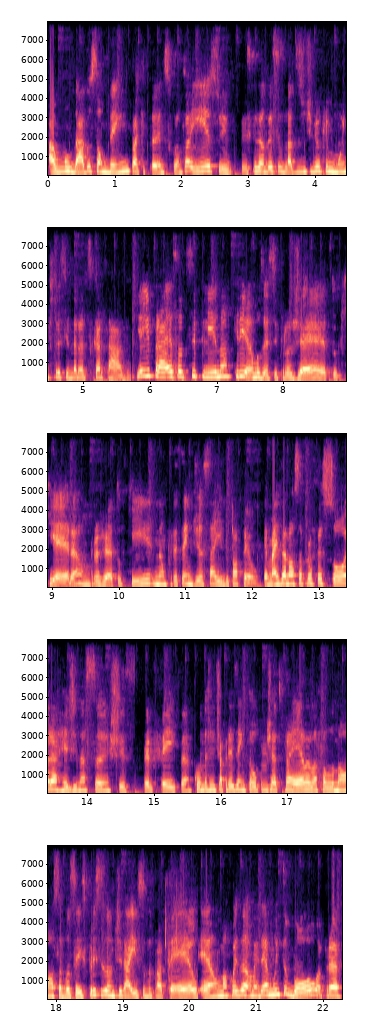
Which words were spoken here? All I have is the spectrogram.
Alguns dados são bem impactantes quanto a isso, e pesquisando esses dados, a gente viu que muito tecido era descartado. E aí, para essa disciplina, criamos criamos esse projeto, que era um projeto que não pretendia sair do papel. É Mas a nossa professora, Regina Sanches, perfeita, quando a gente apresentou o projeto para ela, ela falou: Nossa, vocês precisam tirar isso do papel. É uma coisa, uma ideia muito boa para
